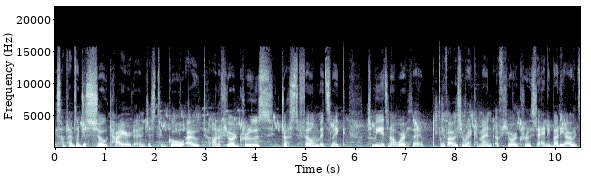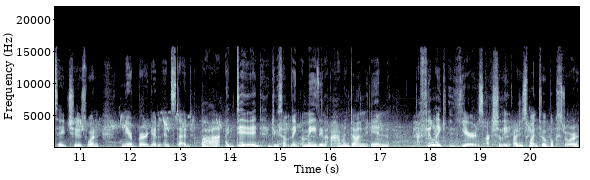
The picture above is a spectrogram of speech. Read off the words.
Sometimes I'm just so tired, and just to go out on a fjord cruise just to film, it's like to me, it's not worth it. If I was to recommend a fjord cruise to anybody, I would say choose one near Bergen instead. But I did do something amazing that I haven't done in, I feel like years actually. I just went to a bookstore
